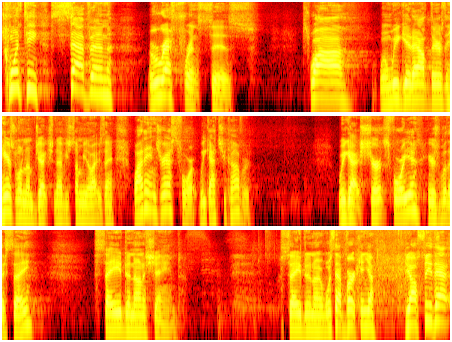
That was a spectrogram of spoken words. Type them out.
27 references. That's why when we get out there, here's one objection of you. Some of you might be saying, Well, I didn't dress for it. We got you covered. We got shirts for you. Here's what they say saved and unashamed. Saved and un- what's that verse? Can y'all, y'all see that?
